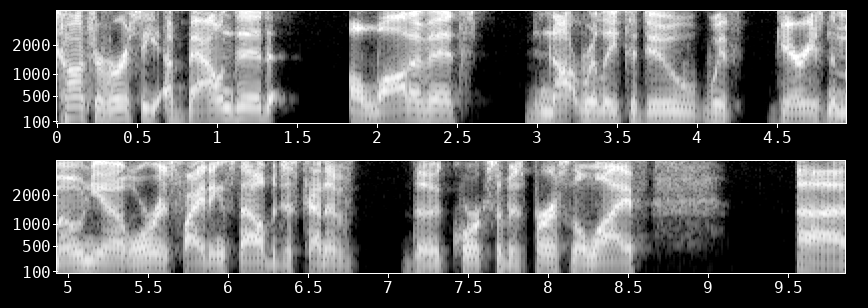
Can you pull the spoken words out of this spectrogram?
Controversy abounded. A lot of it's not really to do with Garry's pneumonia or his fighting style, but just kind of the quirks of his personal life. Uh,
